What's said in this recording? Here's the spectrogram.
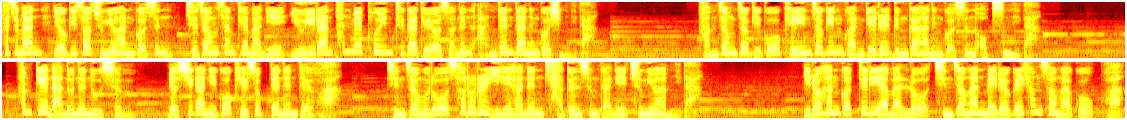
하지만 여기서 중요한 것은 재정 상태만이 유일한 판매 포인트가 되어서는 안 된다는 것입니다. 감정적이고 개인적인 관계를 능가하는 것은 없습니다. 함께 나누는 웃음, 몇 시간이고 계속되는 대화, 진정으로 서로를 이해하는 작은 순간이 중요합니다. 이러한 것들이야말로 진정한 매력을 형성하고 과,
